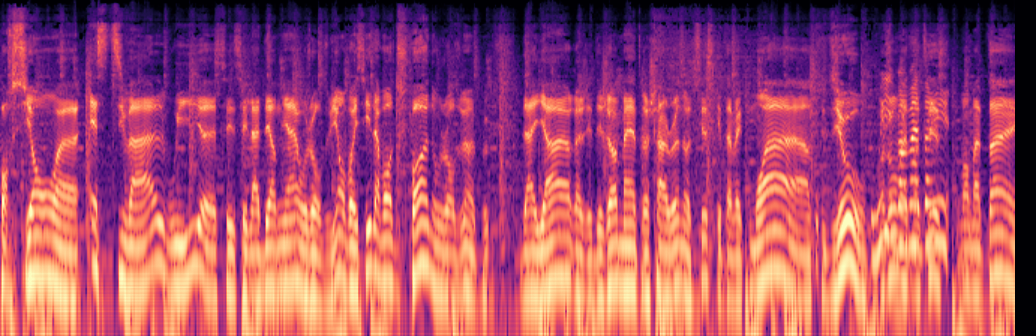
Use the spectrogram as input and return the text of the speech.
portion euh, estivale, oui, euh, c'est la dernière aujourd'hui. On va essayer d'avoir du fun aujourd'hui un peu. D'ailleurs, j'ai déjà Maître Sharon Otis qui est avec moi en studio. Oui, Bonjour, bon Maître matin. Otis. Bon matin.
